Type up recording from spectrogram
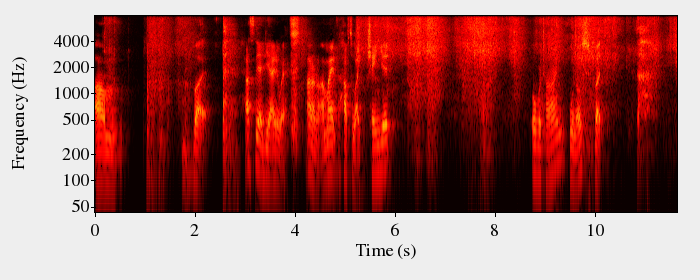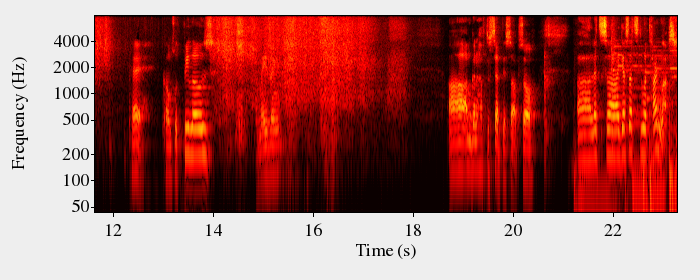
Um, but that's the idea anyway. I don't know. I might have to like change it over time. Who knows? But okay, comes with pillows. Amazing. Uh, I'm gonna have to set this up. So uh, let's, uh, I guess let's do a time lapse.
